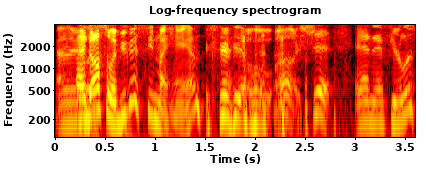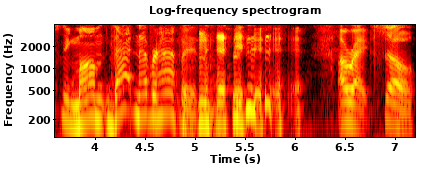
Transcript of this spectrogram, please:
And, and like, also have you guys seen my hands oh, oh shit! And if you're listening, mom, that never happened. All right, so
